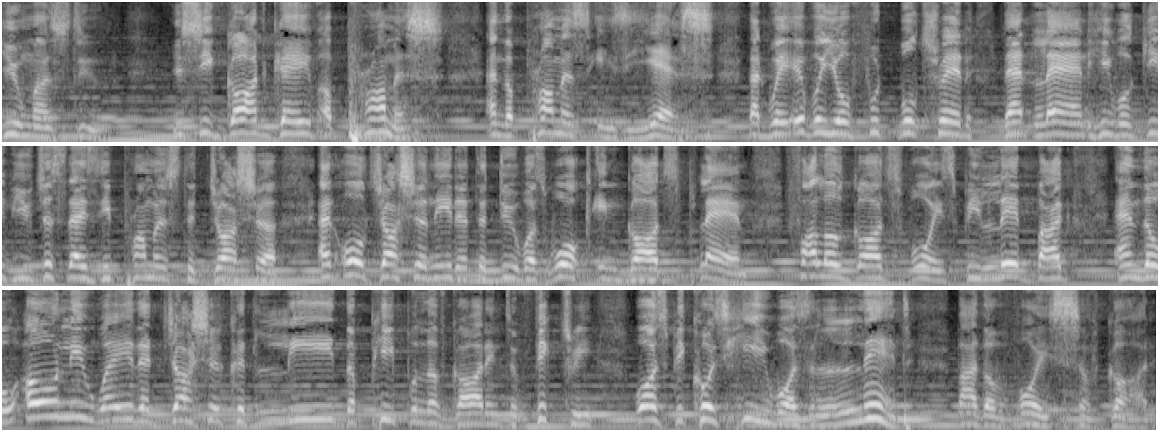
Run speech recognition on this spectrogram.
you must do. You see, God gave a promise and the promise is yes, that wherever your foot will tread, that land he will give you, just as he promised to Joshua. And all Joshua needed to do was walk in God's plan, follow God's voice, be led by. And the only way that Joshua could lead the people of God into victory was because he was led by the voice of God.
